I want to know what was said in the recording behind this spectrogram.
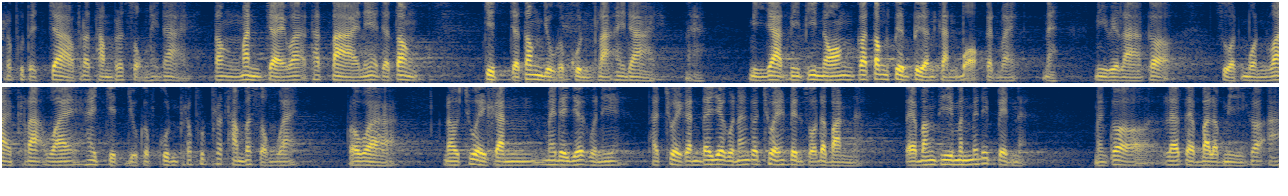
พระพุทธเจ้าพระธรรมพระสงฆ์ให้ได้ ต้องมั่นใจว่าถ้าตายเนี่ยจะต้องจิตจะต้องอยู่กับคุณพระให้ได้นะมีญาติมีพี่น้องก็ต้องเตือนเตือนกันบอกกันไว้นะมีเวลาก็สวดมนต์ไหว้พระไว้ ให้จิตอยู่กับคุณพระพุทธพระธรรมพระสงฆ์ไว้ เพราะว่าเราช่วยกันไม่ได้เยอะกว่านี้ ถ้าช่วยกันได้เยอะกว่านั้นก็ช่วยให้เป็นโสดาบันนะแต่บางทีมันไม่ได้เป็นนะ มันก็แล้วแต่บารมีก็อะ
